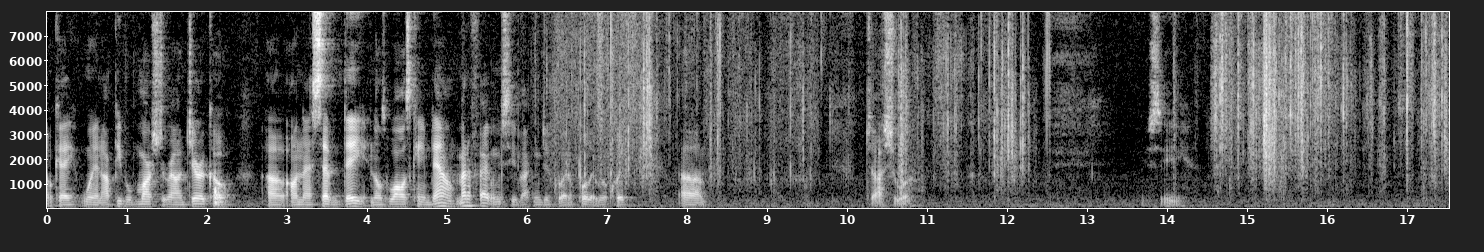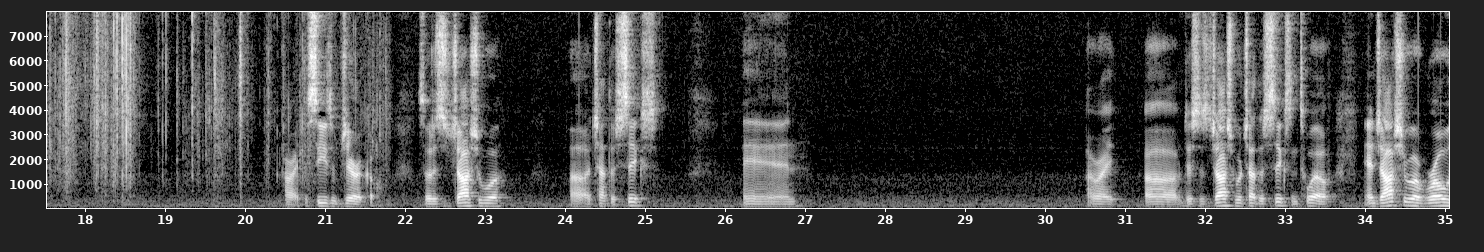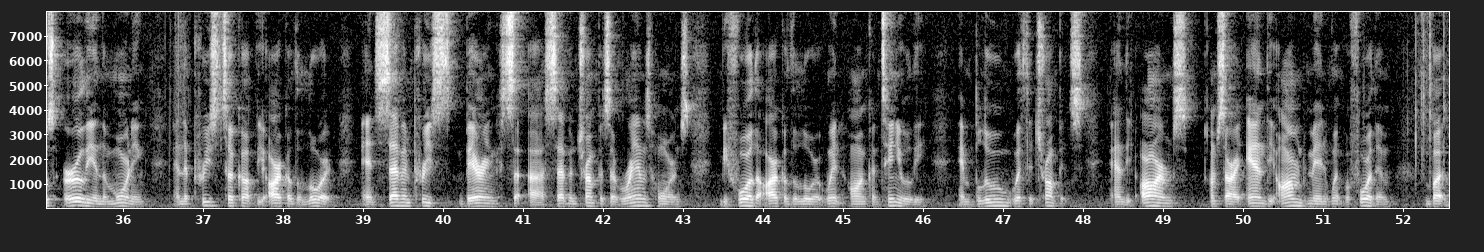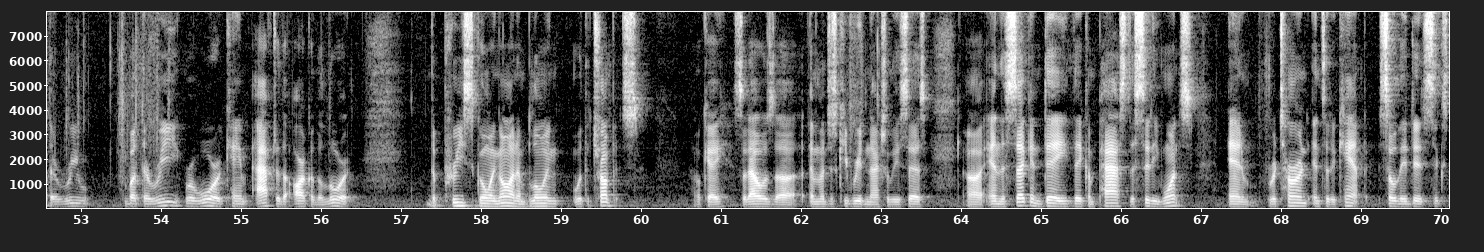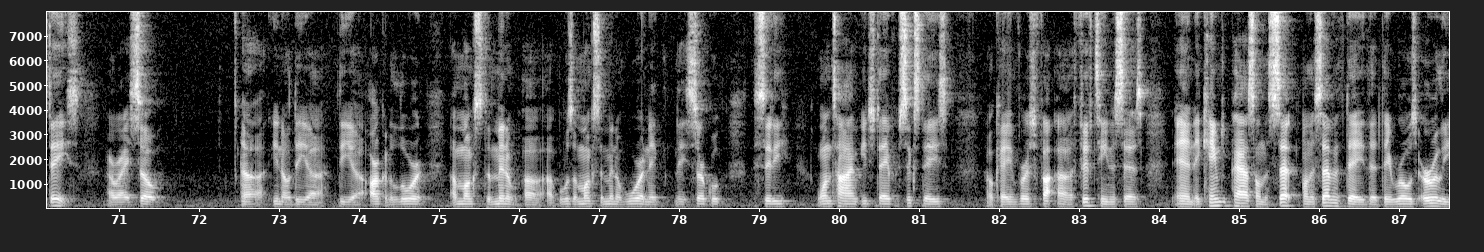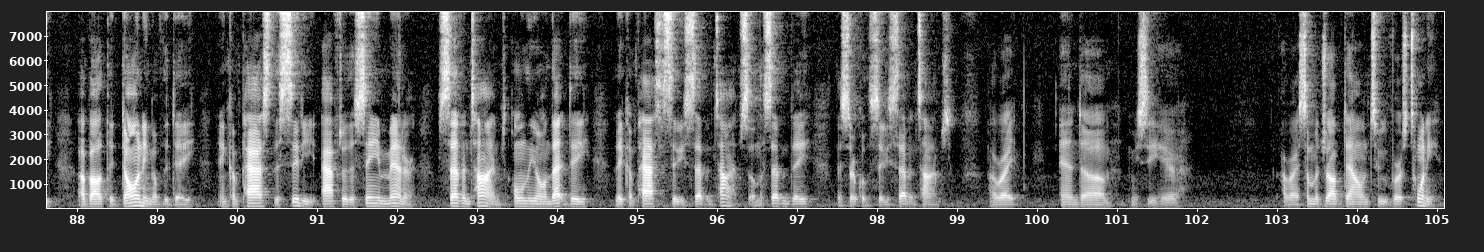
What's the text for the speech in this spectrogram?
okay, when our people marched around Jericho uh, on that seventh day and those walls came down. Matter of fact, let me see if I can just go ahead and pull it real quick. Um, Joshua. Let me see. All right, the siege of Jericho. So this is Joshua uh, chapter 6, and all right, uh, this is Joshua chapter 6 and 12. And Joshua rose early in the morning, and the priests took up the ark of the Lord, and seven priests bearing uh, seven trumpets of ram's horns before the ark of the Lord went on continually and blew with the trumpets. And the arms, I'm sorry, and the armed men went before them, but the re but the re reward came after the ark of the Lord, the priests going on and blowing with the trumpets. Okay, so that was, uh, and I'm going to just keep reading actually. It says, uh, And the second day they compassed the city once and returned into the camp. So they did six days. All right, so, uh, you know, the uh, the uh, ark of the Lord amongst the men of, uh, uh was amongst the men of war, and they, they circled the city one time each day for six days. Okay, in verse five, uh, 15 it says, And it came to pass on the set on the seventh day that they rose early about the dawning of the day and compassed the city after the same manner seven times. Only on that day they compassed the city seven times. So on the seventh day they circled the city seven times. All right, and um, let me see here. All right, so I'm gonna drop down to verse 20.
